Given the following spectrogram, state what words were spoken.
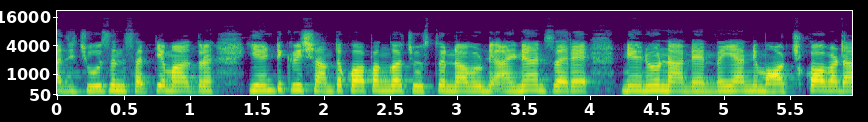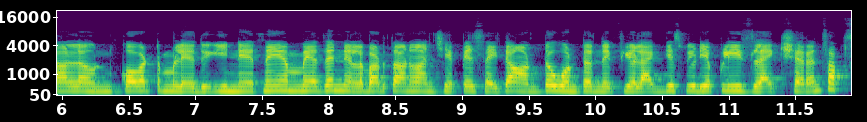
అది చూసిన సత్య మాత్రం ఏంటి క్రిష్ అంత కోపంగా చూస్తున్నావు? అయినా సరే నేను నా నిర్ణయాన్ని మార్చుకోవడాల అనుకోవటం లేదు. ఈ నిర్ణయం మీద నిలబడతాను అని చెప్పేసి అయితే అంటూ ఉంటుంది. If you like this video please like share and subscribe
